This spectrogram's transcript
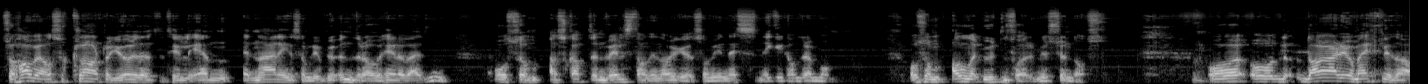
så har vi altså klart å gjøre dette til en, en næring som blir beundra over hele verden, og som har skapt en velstand i Norge som vi nesten ikke kan drømme om. Og som alle utenfor misunner oss. Og, og, da er det jo merkelig da,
